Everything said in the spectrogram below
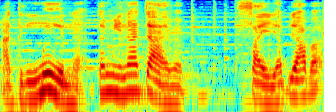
อาจถึงหมื่นอะถ้ามีหน้าจ่ายแบบใส่ยับยับๆอะ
